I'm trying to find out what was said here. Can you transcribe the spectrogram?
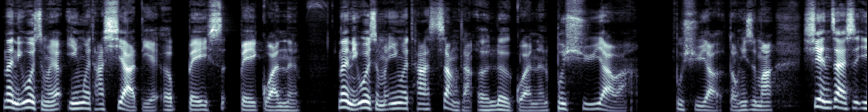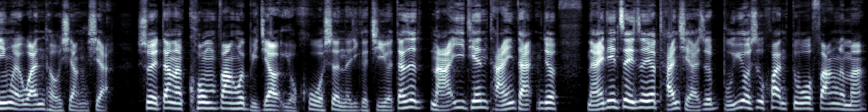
那你为什么要因为它下跌而悲悲观呢？那你为什么因为它上涨而乐观呢？不需要啊，不需要，懂意思吗？现在是因为弯头向下，所以当然空方会比较有获胜的一个机会。但是哪一天弹一弹，就哪一天这一阵又弹起来，说，不又是换多方了吗？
